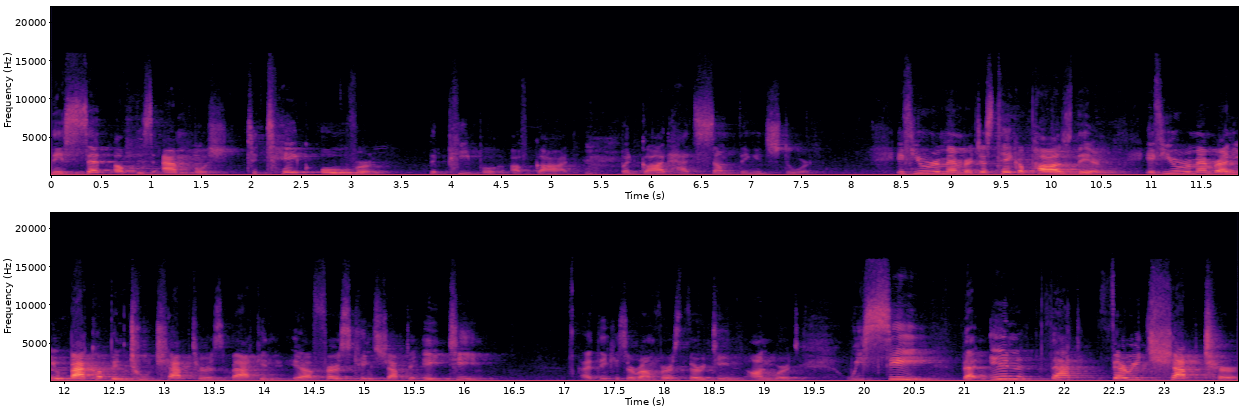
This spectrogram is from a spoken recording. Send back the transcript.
They set up this ambush to take over the people of God. But God had something in store. If you remember, just take a pause there. If you remember, and you back up in two chapters back in uh, 1 Kings chapter 18, I think it's around verse 13 onwards, we see that in that very chapter,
